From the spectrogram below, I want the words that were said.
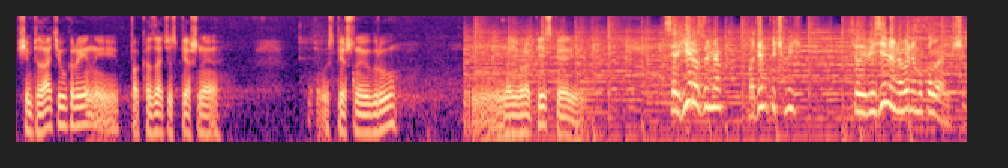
в чемпионате Украины и показать успешные, успешную игру м, на європейській арені. Сергій Розумяк, Вадим Кучмій, телевізійні новини Миколаївщини.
